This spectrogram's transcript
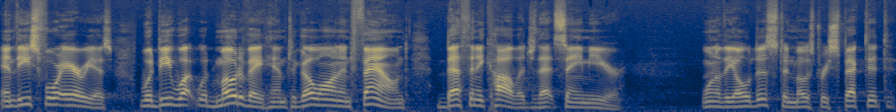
in these four areas would be what would motivate him to go on and found Bethany College that same year, one of the oldest and most respected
